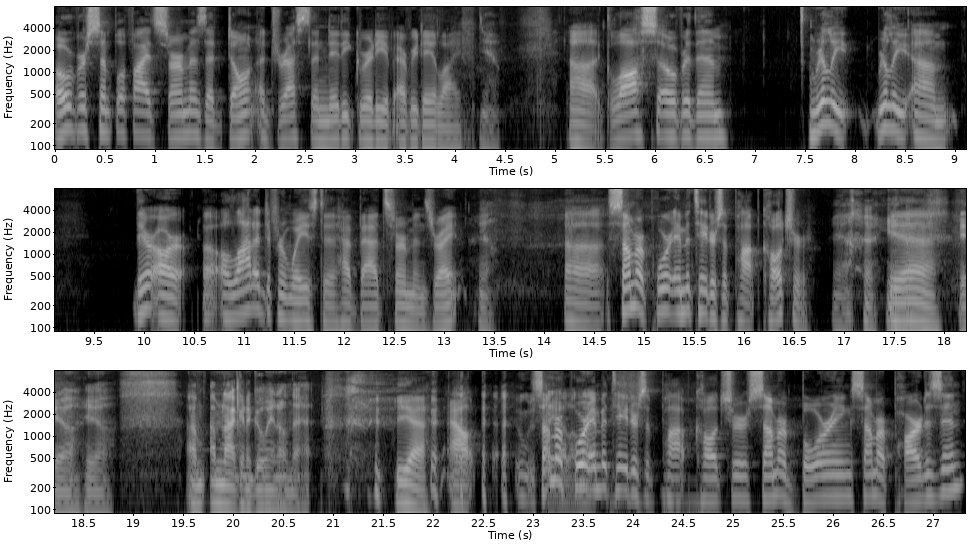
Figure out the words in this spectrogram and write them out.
oversimplified sermons that don't address the nitty gritty of everyday life yeah. uh, gloss over them. Really, really, um, there are a, a lot of different ways to have bad sermons, right? Yeah. Uh, some are poor imitators of pop culture. Yeah. Yeah, Yeah. Yeah. I'm, I'm not going to go in on that. yeah, out. Some are poor imitators of pop culture. Some are boring. Some are partisan,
